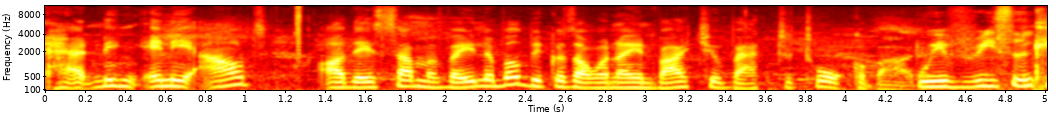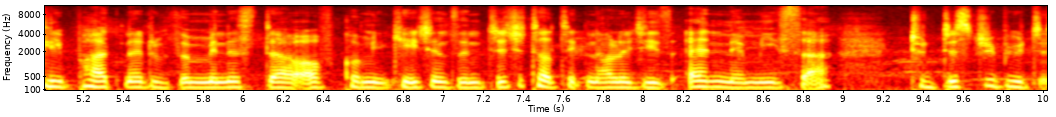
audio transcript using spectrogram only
handing any out? Are there some available? Because i want to invite you back to talk about it. We've recently partnered with the Minister of Communications and Digital Technologies and NEMISA to distribute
